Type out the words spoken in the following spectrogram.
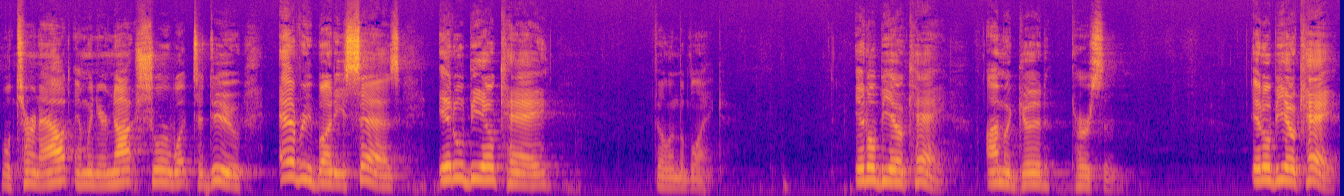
will turn out, and when you're not sure what to do, everybody says, It'll be okay, fill in the blank. It'll be okay. I'm a good person. It'll be okay.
